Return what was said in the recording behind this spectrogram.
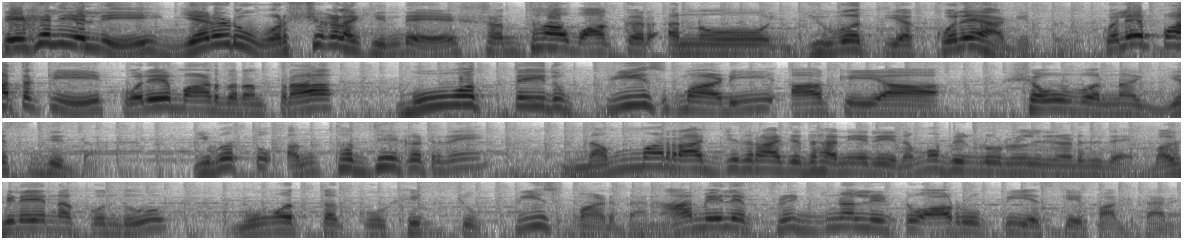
ದೆಹಲಿಯಲ್ಲಿ ಎರಡು ವರ್ಷಗಳ ಹಿಂದೆ ಶ್ರದ್ಧಾ ವಾಕರ್ ಅನ್ನೋ ಯುವತಿಯ ಕೊಲೆ ಆಗಿತ್ತು. ಕೊಲೆ ಪಾತಕಿ ಕೊಲೆ ಮಾಡಿದ ನಂತರ ಮೂವತ್ತೈದು ಪೀಸ್ ಮಾಡಿ ಆಕೆಯ ಶವವನ್ನು ಎಸೆದಿದ್ದ. ಇವತ್ತು ಅಂಥದ್ದೇ ಘಟನೆ ನಮ್ಮ ರಾಜ್ಯದ ರಾಜಧಾನಿಯಲ್ಲಿ, ನಮ್ಮ ಬೆಂಗಳೂರಿನಲ್ಲಿ ನಡೆದಿದೆ. ಮಹಿಳೆಯನ್ನು ಕೊಂದು ಮೂವತ್ತಕ್ಕೂ ಹೆಚ್ಚು ಪೀಸ್ ಮಾಡಿದ್ದಾನೆ. ಆಮೇಲೆ ಫ್ರಿಡ್ಜ್ನಲ್ಲಿಟ್ಟು ಆರೋಪಿ ಎಸ್ಕೇಪ್ ಆಗಿದ್ದಾನೆ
